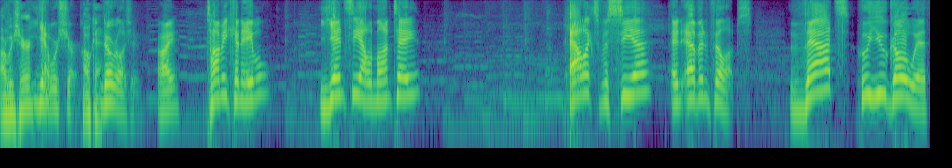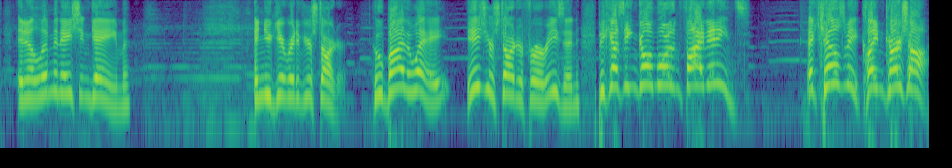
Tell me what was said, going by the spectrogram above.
Are we sure? yeah, we're sure. Okay. No relation. All right. Tommy Kahnle, Yency Almonte, Alex Vesia, and Evan Phillips. That's who you go with in an elimination game, and you get rid of your starter, who, by the way, is your starter for a reason because he can go more than five innings. It kills me. Clayton Kershaw.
